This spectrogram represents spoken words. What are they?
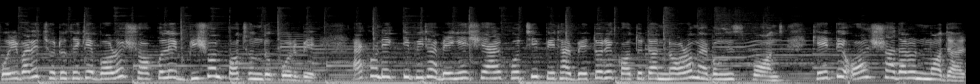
পরিবারের ছোট থেকে বড় সকলে ভীষণ পছন্দ করবে। এখন একটি পিঠা ভেঙে শেয়ার করছি। পিঠার ভেতরে কতটা নরম এবং স্পঞ্জ খেতে অসাধারণ মজার।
